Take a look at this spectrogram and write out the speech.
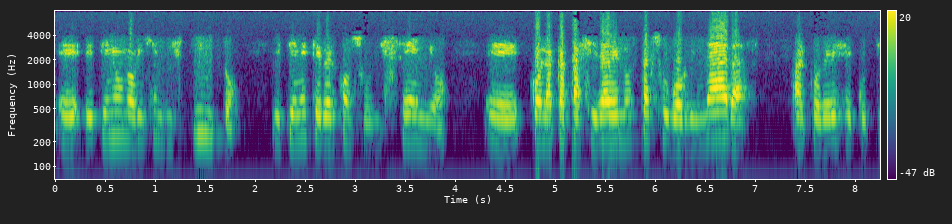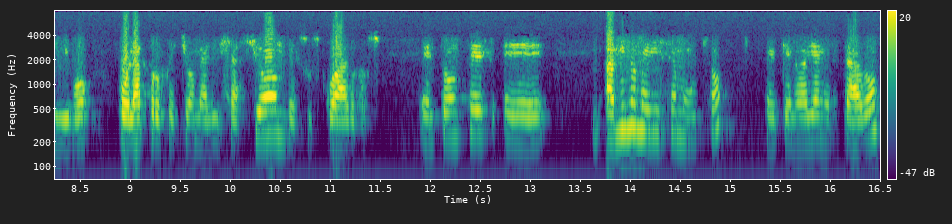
eh, eh, tiene un origen distinto y tiene que ver con su diseño, eh, con la capacidad de no estar subordinadas al Poder Ejecutivo por la profesionalización de sus cuadros. Entonces, a mí no me dice mucho el que no hayan estado,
